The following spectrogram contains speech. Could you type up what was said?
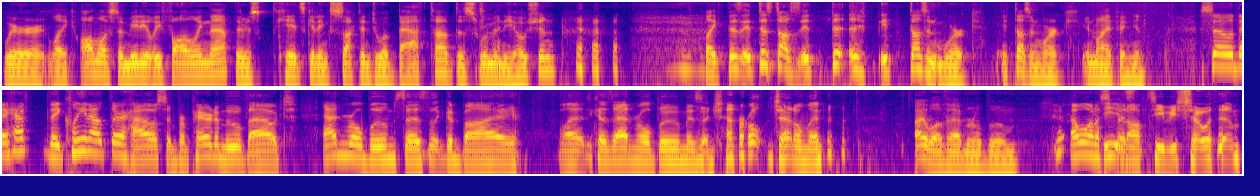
where like almost immediately following that there's kids getting sucked into a bathtub to swim in the ocean. like this it just does it it doesn't work. It doesn't work in my opinion. So they have they clean out their house and prepare to move out. Admiral Boom says that goodbye because Admiral Boom is a general gentleman. I love Admiral Boom. I want a He spin-off TV show with him.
